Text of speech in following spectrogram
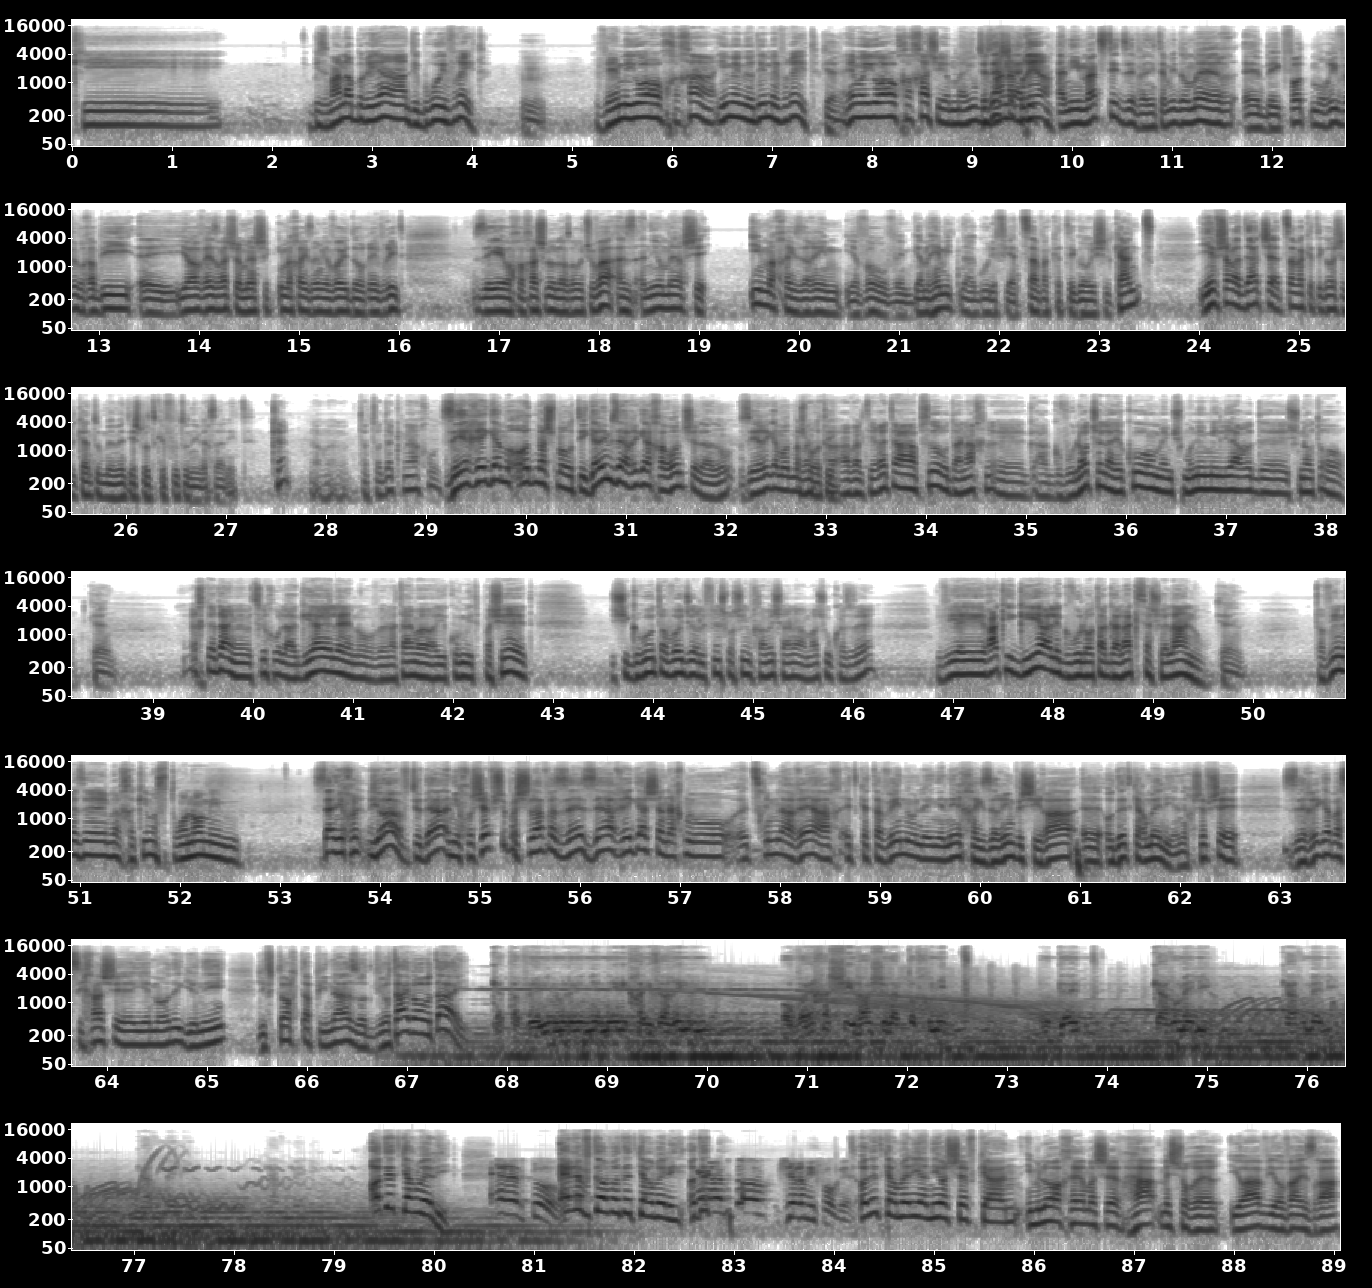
כי בזמן הבריאה דיברו עברית. Mm. והם יהיו ההוכחה, אם הם יודעים עברית, כן. הם יהיו ההוכחה שהם היו בזמן הבריאה. שאני אימצתי את זה, ואני תמיד אומר, אה, בעקבות מורי ורבי אה, יואב עזרא, שאומר שאם החייזרים יבואו דוברי עברית, זה יהיה הוכחה שלו לחזור בתשובה, אז אני אומר שאם החייזרים יבואו וגם הם יתנהגו לפי הצו הקטגורי של קאנט, יהיה אפשר לדעת שהצו הקטגורי של קאנט הוא באמת יש לו תקפות אוניברסלית. כן, אתה צודק מאה אחוז. זה יהיה רגע מאוד משמעותי. גם אם זה הרגע האחרון שלנו, זה יהיה רגע מאוד משמעותי. אבל, אבל תראה את האבסורד, אנחנו, אה, הגבולות של היקום הם 80 מיליארד אה, שנות אור. כן. איך תדע אם הם הצליחו להגיע אלינו, ובינתיים היקום מתפשט. שיגרו את הוויג'ר לפני 35 שנה, משהו כזה, והיא רק הגיעה לגבולות הגלקסיה שלנו. כן. תבין איזה מרחקים אסטרונומיים. זה, אני חושב, יואב, אתה יודע, אני חושב שבשלב הזה, זה הרגע שאנחנו צריכים לארח את כתבנו לענייני חייזרים ושירה, אה, עודד כרמלי. אני חושב שזה רגע בשיחה שיהיה מאוד הגיוני לפתוח את הפינה הזאת. גבירותיי ורבותיי, כתבנו לענייני חייזרים, עורך השירה של התוכנית, עודד כרמלי, כרמלי, כרמלי. עודד כרמלי. ערב טוב. ערב טוב, עודד כרמלי. עודד, ערב טוב, ג'רמי פוגל. עודד כרמלי, אני יושב כאן עם לא אחר מאשר המשורר, יואב יהובה עזרא.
